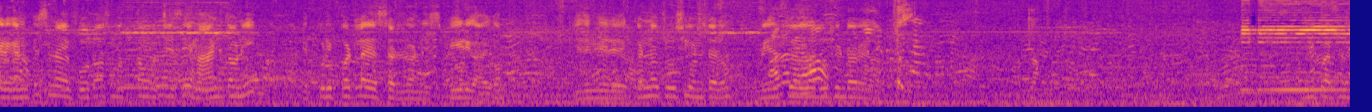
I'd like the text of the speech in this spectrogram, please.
ఇక్కడ కనిపిస్తున్న ఈ ఫొటోస్ మొత్తం వచ్చేసి హ్యాండ్తోని ఎప్పుడు ఇప్పట్లో వేస్తాడు చూడండి స్పీడ్గా ఇగో ఇది మీరు ఎక్కడనో చూసి ఉంటారు. రీల్స్లలో చూసి ఉంటారు కదా. ఈ పర్సన్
